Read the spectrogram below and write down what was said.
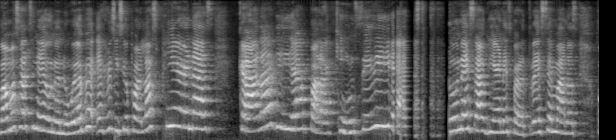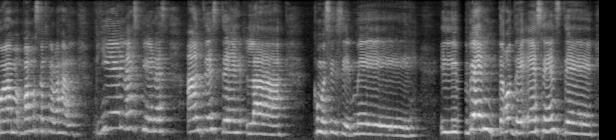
vamos a tener un nuevo ejercicio para las piernas cada día para 15 días. Lunes a viernes para tres semanas. Vamos a trabajar bien las piernas antes de la ¿cómo se dice? Mi evento the Essence de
